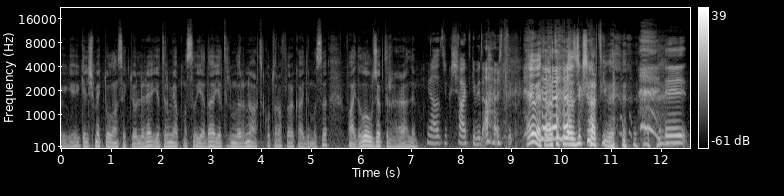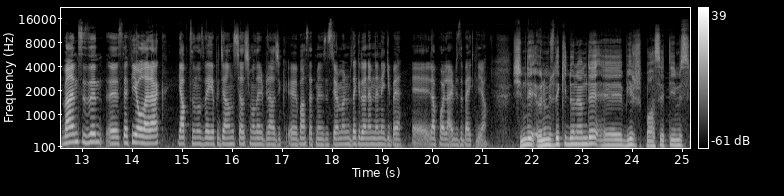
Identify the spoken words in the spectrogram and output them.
e, gelişmekte olan sektörlere yatırım yapması ya da yatırımlarını artık o taraflara kaydırması faydalı olacaktır herhalde. Birazcık şart gibi de artık. Evet artık birazcık şart gibi. E, ben sizin e, Sefi olarak yaptığınız ve yapacağınız çalışmaları birazcık bahsetmenizi istiyorum. Önümüzdeki dönemde ne gibi raporlar bizi bekliyor? Şimdi önümüzdeki dönemde bir bahsettiğimiz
